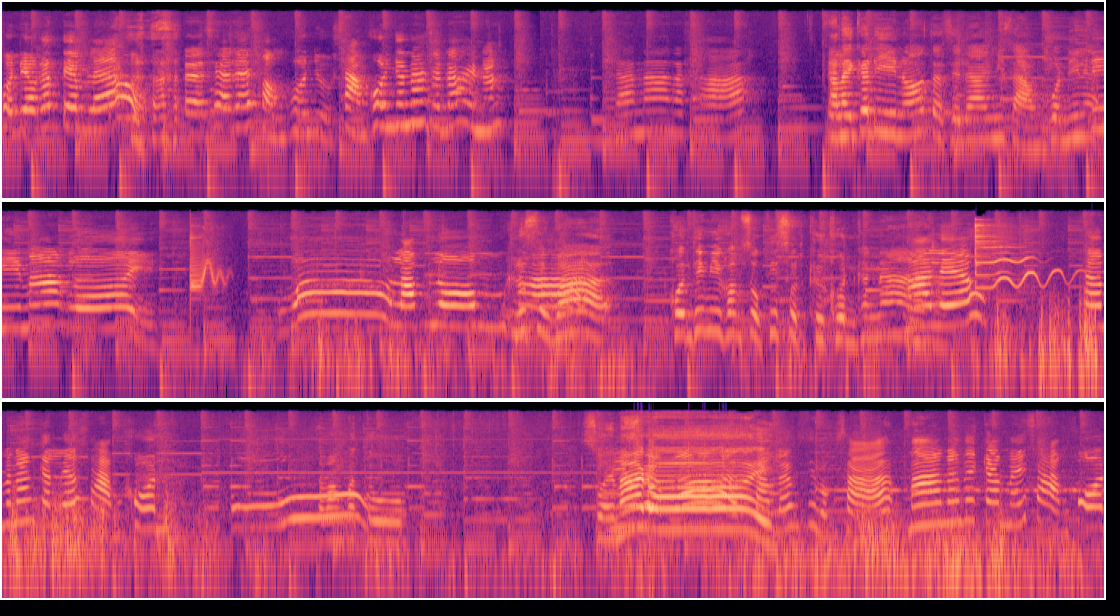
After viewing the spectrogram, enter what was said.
คนเดียวก็เต็มแล้ว แต่แช่ได้สองคนอยู่สามคนก็น่าจะได้นะ ด้านหน้านะคะ อะไรก็ดีเนาะ แต่เสียดายมี3คนนี่แหละ ดีมากเลย ว้าว รับลมค่ะรู้สึกว่า คนที่มีความสุขที่สุดคือคนข้างหน้า มาแล้ว เธอมานั่งกันแล้วสามคนโอ้ระวังประตู สวยมากเลยสามร้อยสิบองศา มานั่งด้วยกันไหมสามคน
